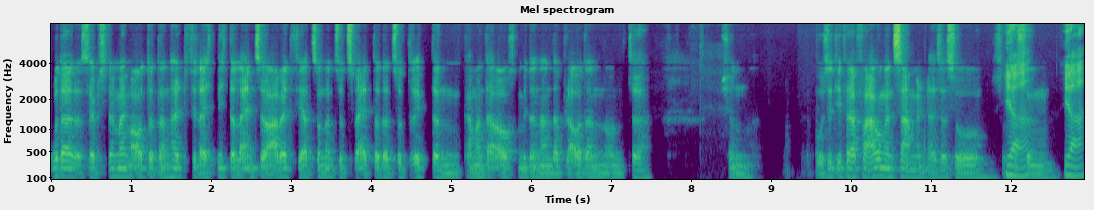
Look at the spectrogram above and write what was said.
oder selbst wenn man im Auto dann halt vielleicht nicht allein zur Arbeit fährt, sondern zu zweit oder zu dritt, dann kann man da auch miteinander plaudern und äh, schon positive Erfahrungen sammeln. Also so sozusagen. Ja, ja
